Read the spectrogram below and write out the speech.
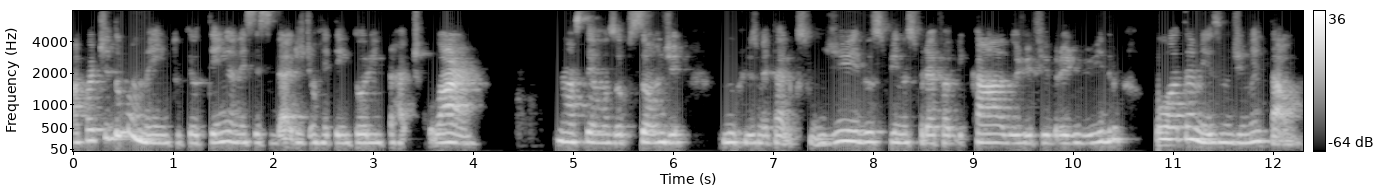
A partir do momento que eu tenho a necessidade de um retentor intraradicular, nós temos a opção de núcleos metálicos fundidos, pinos pré-fabricados de fibra de vidro ou até mesmo de metal.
